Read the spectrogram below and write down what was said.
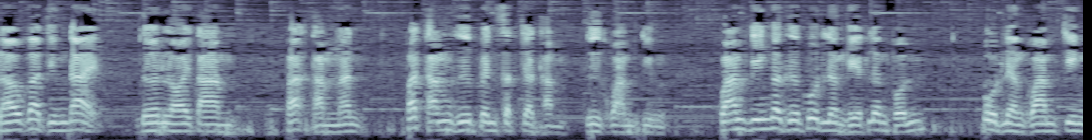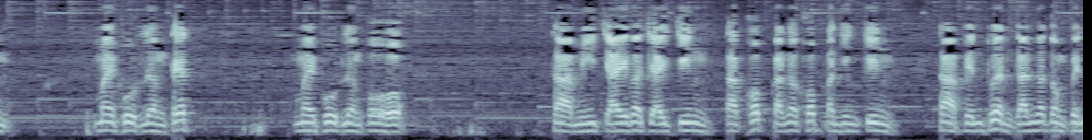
เราก็จึงได้เดินรอยตามพระธรรมนั้น พระธรรมคือเป็นสัจธรรมคือความจริง ความจริงก็คือพูดเรื่องเหตุเรื่องผล พูดเรื่องความจริง ไม่พูดเรื่องเท็จ ไม่พูดเรื่องโกหก ถ้ามีใจก็ใจจริง ถ้าคบกันก็คบกันจริง ๆ ถ้าเป็นเพื่อนกันก็ต้องเป็น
